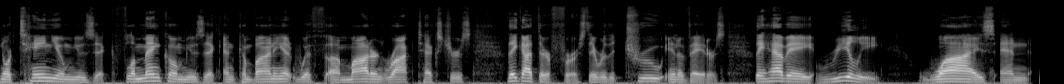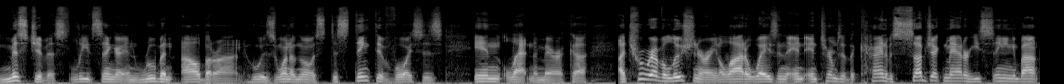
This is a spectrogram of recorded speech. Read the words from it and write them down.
norteño music, flamenco music, and combining it with uh, modern rock textures. They got there first. They were the true innovators. They have a really wise and mischievous lead singer in Ruben Albarran, who is one of the most distinctive voices in Latin America. A true revolutionary in a lot of ways in, in, in, terms of the kind of subject matter he's singing about.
